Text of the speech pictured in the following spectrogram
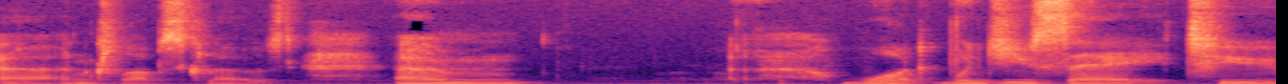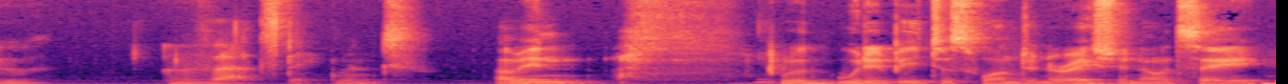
uh, and clubs closed. Um, what would you say to that statement? I mean, would it be just one generation? I would say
